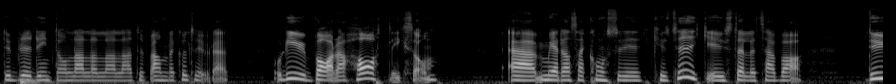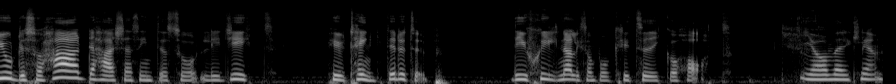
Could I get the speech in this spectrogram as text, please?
du bryr dig inte om lalalala, typ andra kulturer. Och det är ju bara hat liksom. Eh, medan så här konstruktiv kritik är ju istället så här bara du gjorde så här, det här känns inte så legit. Hur tänkte du typ? Det är ju skillnad liksom på kritik och hat. Ja, verkligen.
